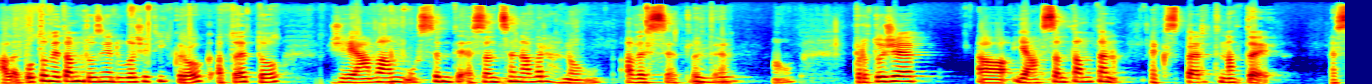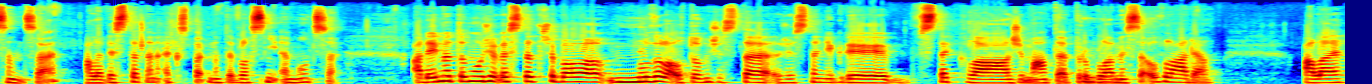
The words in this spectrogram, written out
Ale potom je tam hrozně důležitý krok a to je to, že já vám musím ty esence navrhnout a vysvětlit mm-hmm. je. Mhm. No. Protože uh, já jsem tam ten expert na ty esence, ale vy jste ten expert na ty vlastní emoce. A dejme tomu, že vy jste třeba mluvila o tom, že jste, že jste někdy vstekla, že máte problémy mm-hmm. se ovládat. Ale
